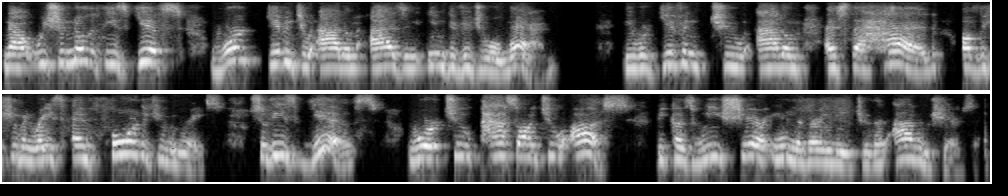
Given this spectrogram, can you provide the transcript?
Now, we should know that these gifts weren't given to Adam as an individual man. They were given to Adam as the head of the human race and for the human race. So these gifts were to pass on to us because we share in the very nature that Adam shares in.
